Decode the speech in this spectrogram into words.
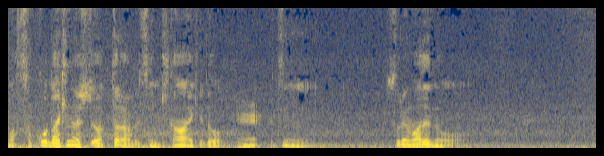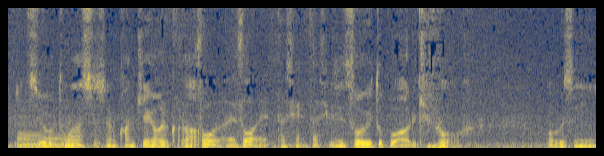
まあそこだけの人だったら別に聞かないけどうん。別にそれまでの一応友達としての関係があるからそうだねそうだね。確かに確かに。そういうとこはあるけど、まあ、別に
